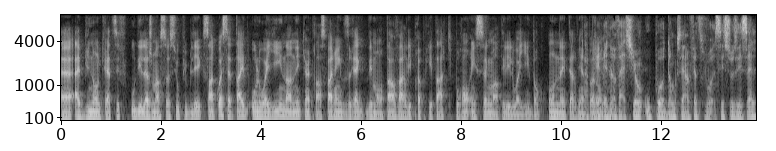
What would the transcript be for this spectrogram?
euh, à but non lucratif ou des logements sociaux publics, sans quoi cette aide au loyer n'en est qu'un transfert indirect des montants vers les propriétaires qui pourront ainsi augmenter les loyers. Donc, on n'intervient pas. Après rénovation ou pas. Donc, c'est en fait, c'est ceux et celles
